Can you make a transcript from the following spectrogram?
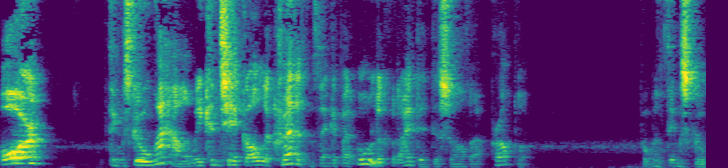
Or things go well and we can take all the credit and think about, oh, look what I did to solve that problem. But when things go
